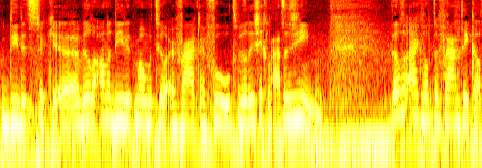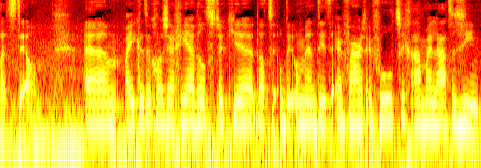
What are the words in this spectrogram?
die dit stukje, uh, wilde Anne die dit momenteel ervaart en voelt, wil die zich laten zien? Dat is eigenlijk wat de vraag die ik altijd stel. Um, maar je kunt ook gewoon zeggen: jij wilt stukje dat op dit moment dit ervaart en voelt zich aan mij laten zien.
